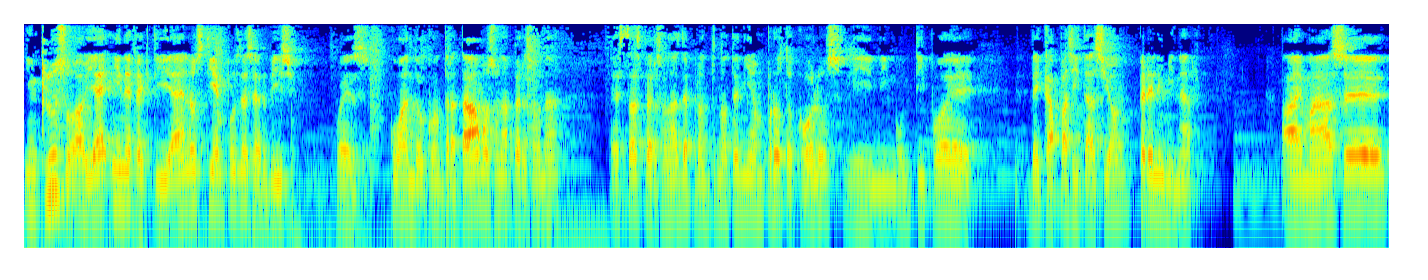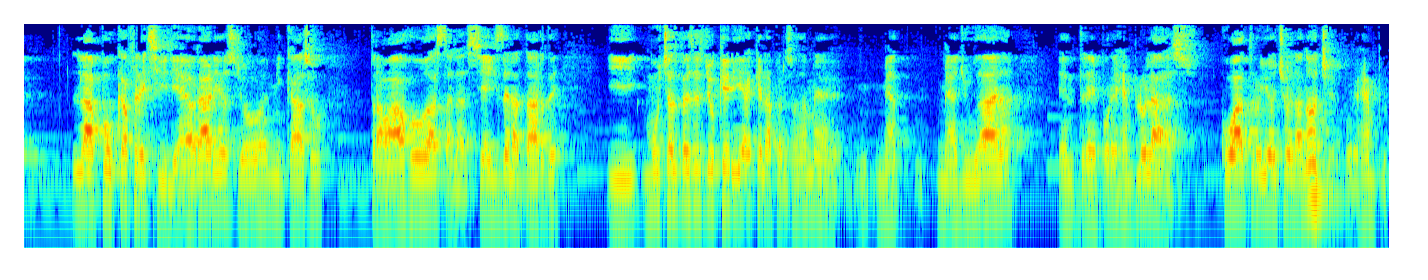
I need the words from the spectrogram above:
incluso había inefectividad en los tiempos de servicio, pues cuando contratábamos una persona, estas personas de pronto no tenían protocolos ni ningún tipo de, capacitación preliminar. Además, eh, la poca flexibilidad de horarios. Yo en mi caso trabajo hasta las 6 de la tarde y muchas veces yo quería que la persona me, me, me ayudara entre, por ejemplo, las 4 y 8 de la noche, por ejemplo.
